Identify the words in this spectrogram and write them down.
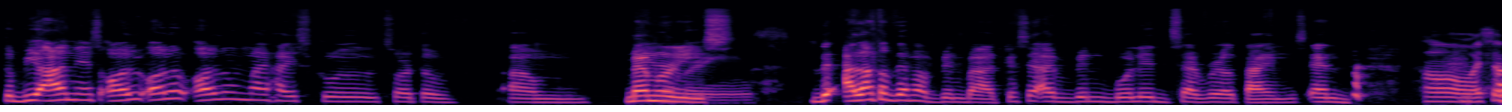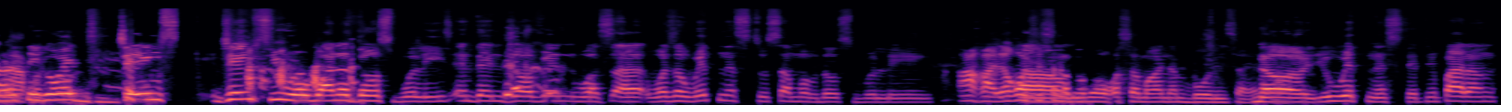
to be honest all all of, all of my high school sort of um, memories. memories. The, a lot of them have been bad kasi I've been bullied several times and Oh, ako. with James, James, you were one of those bullies, and then Joven was a was a witness to some of those bullying. Akala ko Um, sasama mo ko sa mga nambully sa'yo. No, you witnessed it. Yung parang,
